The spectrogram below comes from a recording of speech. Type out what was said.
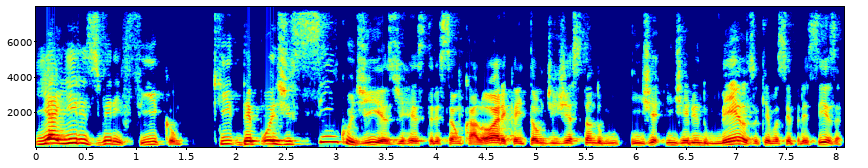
e aí eles verificam que depois de cinco dias de restrição calórica, então de ingestando, ingerindo menos do que você precisa,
